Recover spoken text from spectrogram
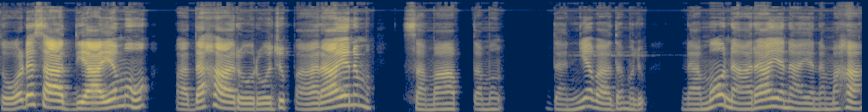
షోడశాధ్యాయము పదహారో రోజు పారాయణము సమాప్తము. ధన్యవాదములు. నమో నారాయణాయ నమ.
